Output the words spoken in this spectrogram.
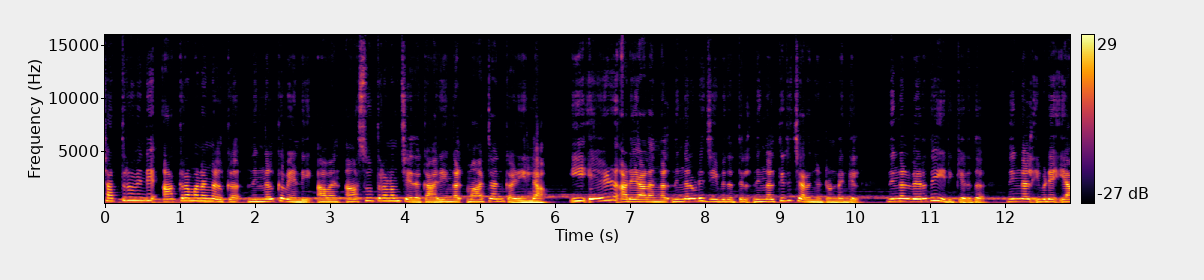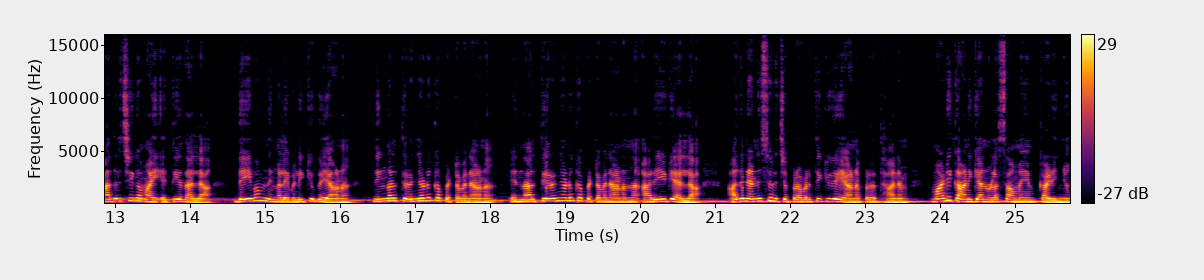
ശത്രുവിന്റെ ആക്രമണങ്ങൾക്ക് നിങ്ങൾക്ക് വേണ്ടി അവൻ ആസൂത്രണം ചെയ്ത കാര്യങ്ങൾ മാറ്റാൻ കഴിയില്ല. ഈ ഏഴ് അടയാളങ്ങൾ നിങ്ങളുടെ ജീവിതത്തിൽ നിങ്ങൾ തിരിച്ചറിഞ്ഞിട്ടുണ്ടെങ്കിൽ നിങ്ങൾ വെറുതെ ഇരിക്കരുത്. നിങ്ങൾ ഇവിടെ യാദൃച്ഛികമായി എത്തിയതല്ല ദൈവം നിങ്ങളെ വിളിക്കുകയാണ്. നിങ്ങൾ തിരഞ്ഞെടുക്കപ്പെട്ടവനാണ് എന്നാൽ തിരഞ്ഞെടുക്കപ്പെട്ടവനാണെന്ന് അറിയുകയല്ല. അതിനനുസരിച്ച് പ്രവർത്തിക്കുകയാണ് പ്രധാനം. മടി കാണിക്കാനുള്ള സമയം കഴിഞ്ഞു.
